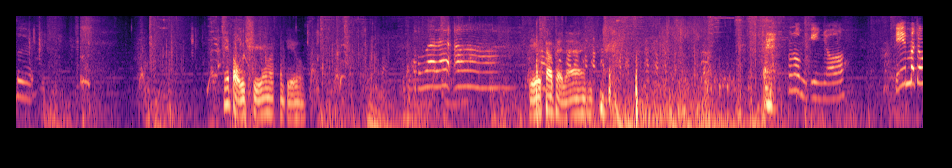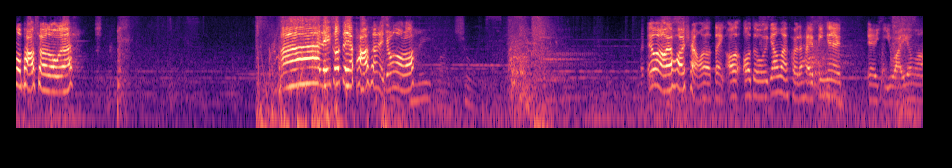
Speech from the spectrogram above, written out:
兵。呢部署啊嘛，屌。我咩咧啊？屌臭皮咧。中路唔见咗，点乜中路跑上路嘅？啊，你嗰只又跑上嚟中路咯，因为我一开场我就定，我我就会因为佢哋喺边嘅诶移位噶嘛，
